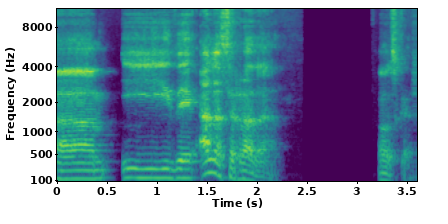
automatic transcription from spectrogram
Um, y de ala cerrada, Oscar.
